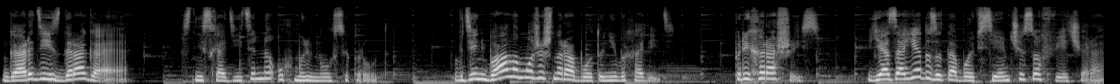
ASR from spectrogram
«Гордись, дорогая», — снисходительно ухмыльнулся Крут. «В день бала можешь на работу не выходить. Прихорошись. Я заеду за тобой в семь часов вечера».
